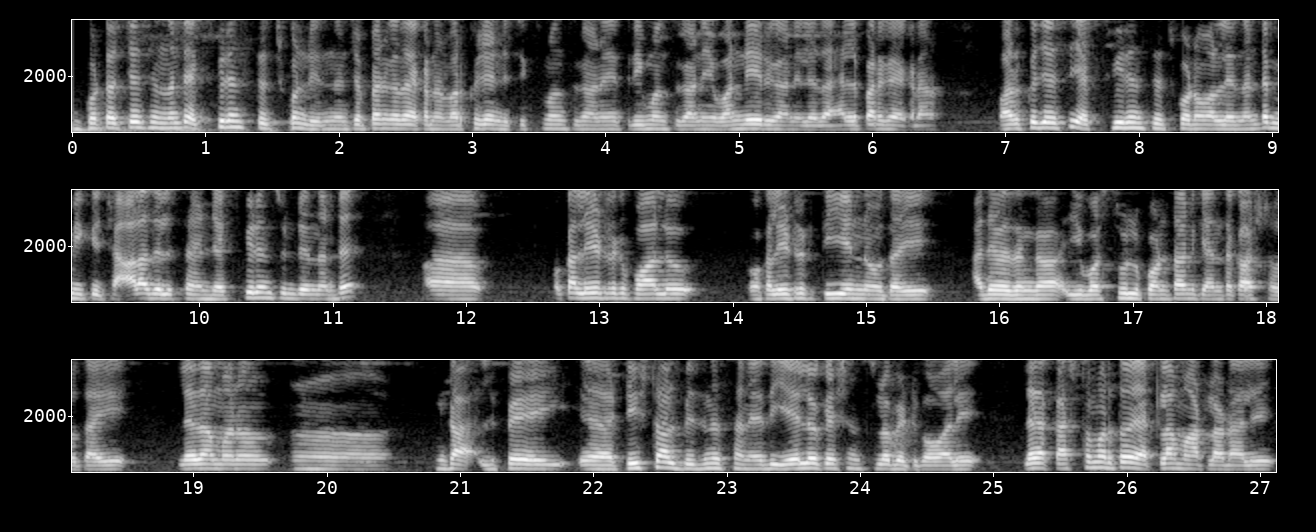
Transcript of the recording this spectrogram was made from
ఇంకోటి వచ్చేసి ఏంటంటే ఎక్స్పీరియన్స్ తెచ్చుకోండి. నేను చెప్పాను కదా ఎక్కడ వర్క్ చేయండి. సిక్స్ మంత్స్ కానీ త్రీ మంత్స్ కానీ వన్ ఇయర్ కానీ లేదా హెల్పర్గా ఎక్కడ వర్క్ చేసి ఎక్స్పీరియన్స్ తెచ్చుకోవడం వల్ల ఏంటంటే మీకు చాలా తెలుస్తాయండి. ఎక్స్పీరియన్స్ ఉంటే ఏంటంటే ఒక లీటర్కి పాలు ఒక లీటర్కి టీ ఎన్ని అవుతాయి? అదేవిధంగా ఈ వస్తువులు కొనడానికి ఎంత కాస్ట్ అవుతాయి? లేదా మనం ఇంకా పే- టీ స్టాల్ బిజినెస్ అనేది ఏ లొకేషన్స్లో పెట్టుకోవాలి? లేదా కస్టమర్తో ఎట్లా మాట్లాడాలి?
